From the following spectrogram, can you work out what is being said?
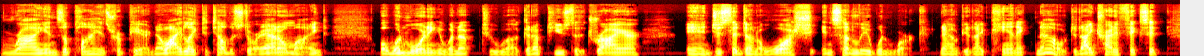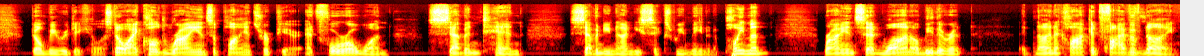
Ryan's Appliance Repair. Now, I like to tell the story. I don't mind. But one morning, I went up to uh, up to use the dryer and just had done a wash, and suddenly it wouldn't work. Now, did I panic? No. Did I try to fix it? Don't be ridiculous. No, I called Ryan's Appliance Repair at 401 710 7096. We made an appointment. Ryan said, Juan, I'll be there at, at 9 o'clock at 5 of 9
